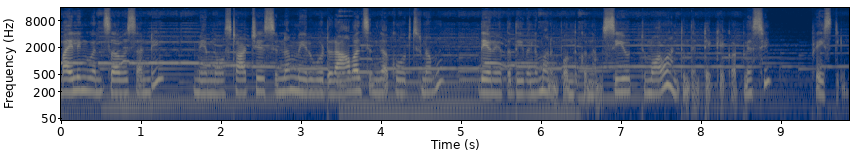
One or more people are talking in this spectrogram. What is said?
బైలింగ్ వన్ సర్వీస్ అండి. మేము స్టార్ట్ చేస్తున్నాం. మీరు కూడా రావాల్సిందిగా కోరుచున్నాము. దేవుని యొక్క దీవెన మనం పొందుకున్నాం సీ యూ టుమారో అంటుందండి take care God bless you praise team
